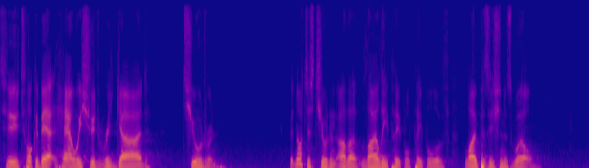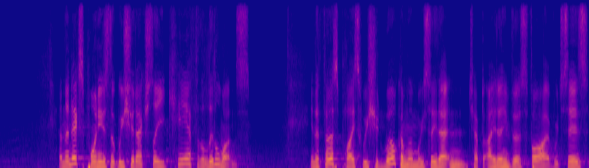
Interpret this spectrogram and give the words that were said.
to talk about how we should regard children. But not just children, other lowly people, people of low position as well. And the next point is that we should actually care for the little ones. In the first place, we should welcome them. We see that in chapter 18, verse 5, which says,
